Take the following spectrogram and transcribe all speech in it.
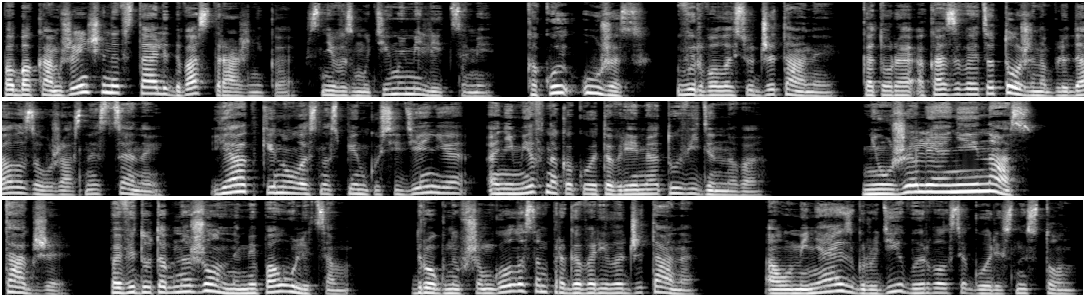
По бокам женщины встали два стражника с невозмутимыми лицами. «Какой ужас!» – вырвалось у Джетаны, которая, оказывается, тоже наблюдала за ужасной сценой. Я откинулась на спинку сиденья, онемев на какое-то время от увиденного. Неужели они и нас, так же, поведут обнаженными по улицам?» Дрогнувшим голосом проговорила Джитана, а у меня из груди вырвался горестный стон.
